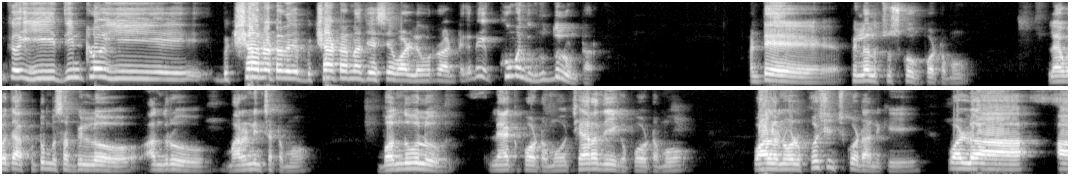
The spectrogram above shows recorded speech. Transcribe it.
ఇంకా ఈ దీంట్లో ఈ భిక్షానటన భిక్షాటన చేసే వాళ్ళు ఎవరు అంటే కానీ ఎక్కువ మంది వృద్ధులు ఉంటారు. అంటే పిల్లలు చూసుకోకపోవటము లేకపోతే ఆ కుటుంబ సభ్యుల్లో అందరూ మరణించటము బంధువులు లేకపోవటము చేరదీయకపోవటము వాళ్ళని వాళ్ళు పోషించుకోవడానికి వాళ్ళు ఆ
